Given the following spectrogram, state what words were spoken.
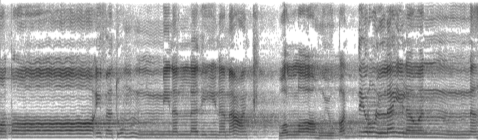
وطائفه من الذين معك والله يقدر الليل والنهار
